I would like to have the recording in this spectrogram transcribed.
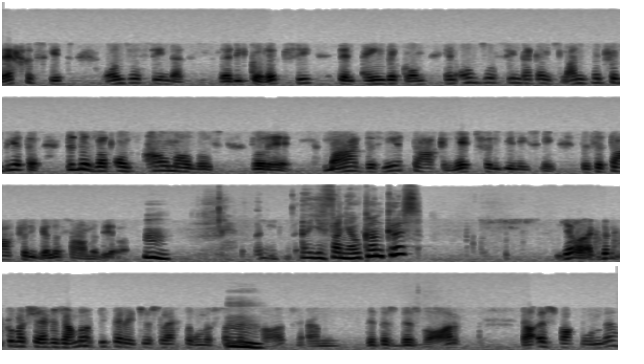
reg geskied, ons wil sien dat dat die korrupsie ten einde kom en ons wil sien dat ons land moet verbeter. Dit is wat ons almal wil wil hê. Maar dis nie 'n taak net vir die unies nie. Dis 'n taak vir die hele samelewing. Mm. Jy van jou kant Chris? Ja, ek dink kom ek sê ek is jammer Pieter het so slegte ondervinding mm. gehad. Ehm um, dit is dis waar. Daar is vakbonde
